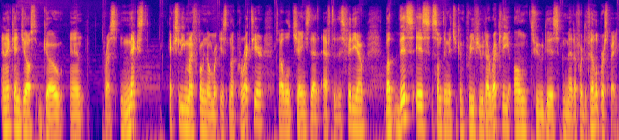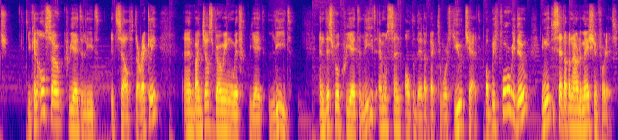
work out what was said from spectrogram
And I can just go and press next Actually, my phone number is not correct here, so I will change that after this video. But this is something that you can preview directly onto this Meta for Developers page. You can also create a lead itself directly uh, by just going with create lead. And this will create a lead and will send all the data back towards UChat. But before we do, we need to set up an automation for this.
